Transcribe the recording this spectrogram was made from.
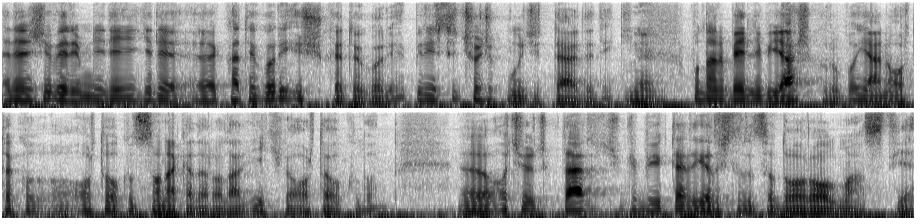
enerji verimliliği ile ilgili e, kategori üç kategori. Birisi çocuk mucitler dedik. Evet. Bunların belli bir yaş grubu yani orta, ortaokul sona kadar olan ilk ve ortaokulun. Ee, o çocuklar çünkü büyüklerle yarıştırılsa doğru olmaz diye.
